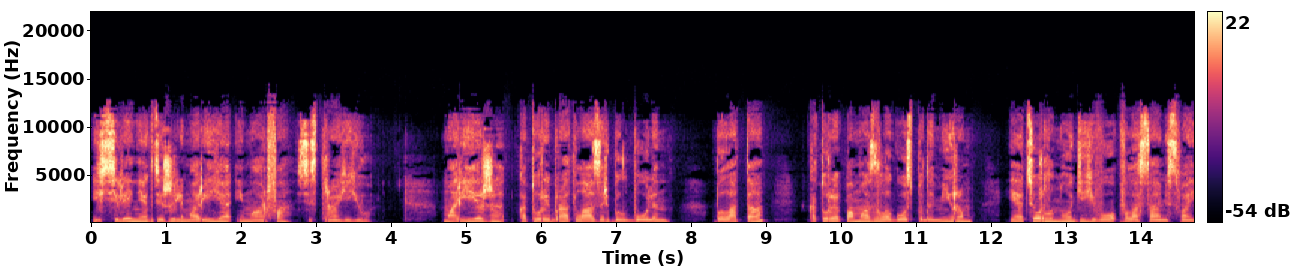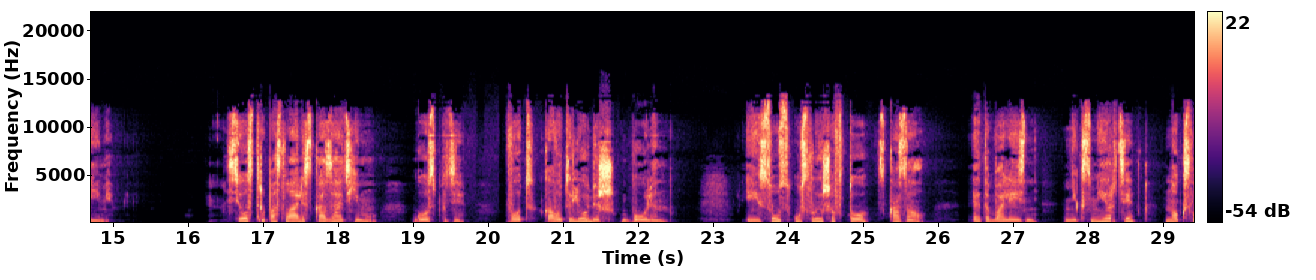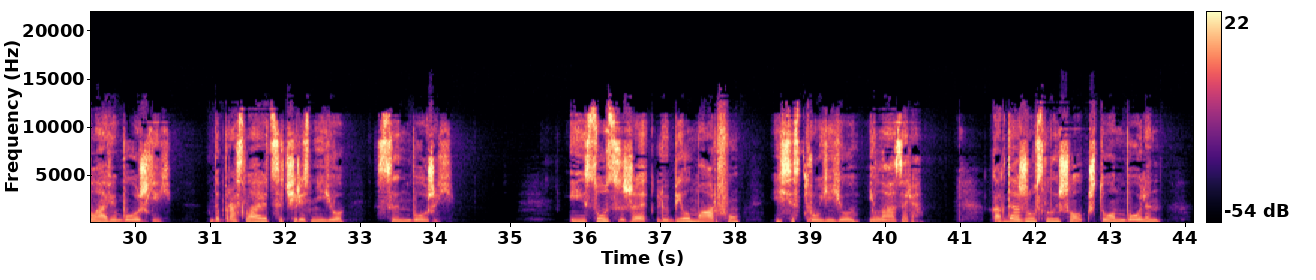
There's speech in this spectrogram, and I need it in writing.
из селения, где жили Мария и Марфа, сестра ее. Мария же, которой брат Лазарь был болен, была та, которая помазала Господа миром и отерла ноги его волосами своими. Сестры послали сказать ему, «Господи, вот кого ты любишь, болен». И Иисус, услышав то, сказал, «Эта болезнь не к смерти, но к славе Божьей, да прославится через нее Сын Божий». Иисус же любил Марфу и сестру ее и Лазаря. Когда же услышал, что он болен,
